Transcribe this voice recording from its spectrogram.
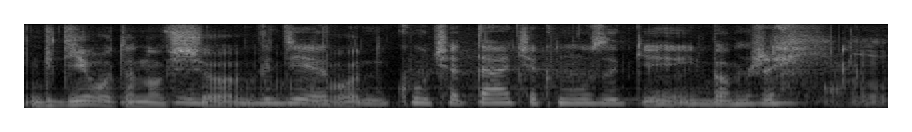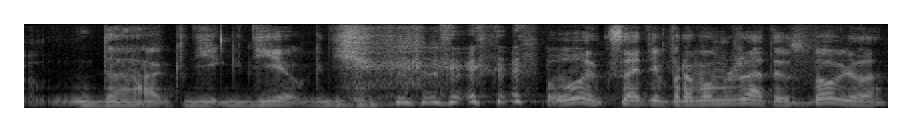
Где вот оно все? Где Вот. куча тачек, музыки и бомжей. Да, где, где, где? Вот, кстати, про бомжа ты вспомнила?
